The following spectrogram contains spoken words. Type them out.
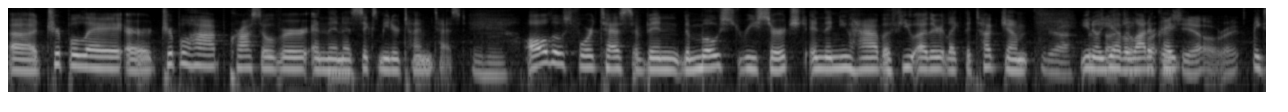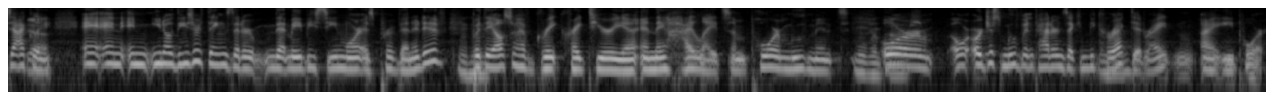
a triple leg or triple hop crossover, and then a six meter time test. Mm-hmm. All those four tests have been the most researched, and then you have a few other like the tuck jump. Yeah. You know, you have a lot of cri- ACL, right? Exactly, and, and and you know these are things that are that may be seen more as preventative, but they also have great criteria, and they highlight some poor movement Movement or, or or just movement patterns that can be corrected, right? I.e., poor.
